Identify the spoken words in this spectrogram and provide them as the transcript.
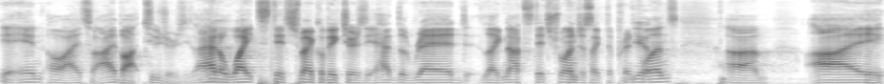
Yeah, and oh, I so I bought two jerseys. I had a white stitched Michael Vick jersey. I had the red, like not stitched one, just like the print Yeah. ones. Um, I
